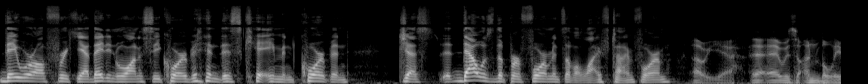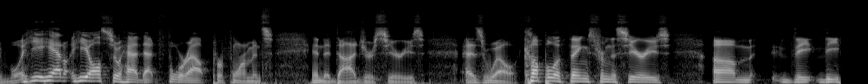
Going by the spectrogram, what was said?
they were all freaking out. They didn't want to see Corbin in this game, and Corbin just that was the performance of a lifetime for him. Oh yeah, it was unbelievable. He had he also had that four out performance in the Dodgers series as well. Couple of things from the series. Um, the the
